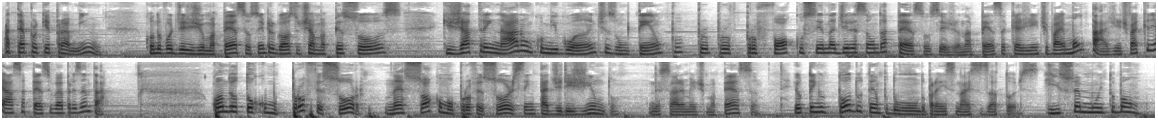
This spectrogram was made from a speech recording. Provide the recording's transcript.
Até porque para mim, quando eu vou dirigir uma peça, eu sempre gosto de chamar pessoas que já treinaram comigo antes um tempo pro, pro, pro foco ser na direção da peça, ou seja, na peça que a gente vai montar, a gente vai criar essa peça e vai apresentar. Quando eu tô como professor, né, só como professor, sem estar tá dirigindo necessariamente uma peça, eu tenho todo o tempo do mundo para ensinar esses atores. Isso é muito bom.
